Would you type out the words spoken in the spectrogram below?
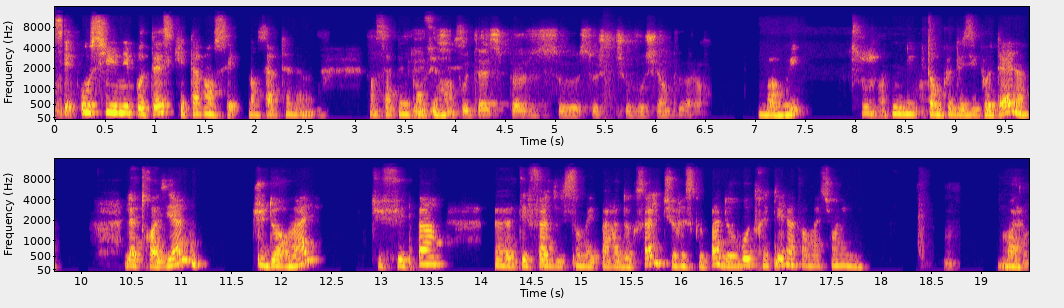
C'est aussi une hypothèse qui est avancée dans certaines, dans certaines conférences. Les hypothèses peuvent se, chevaucher un peu alors Bah oui, tant que des hypothèses. La troisième, tu dors mal, tu fais pas euh, tes phases de sommeil paradoxal, tu risques pas de retraiter l'information nuit. Hmm. Voilà.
